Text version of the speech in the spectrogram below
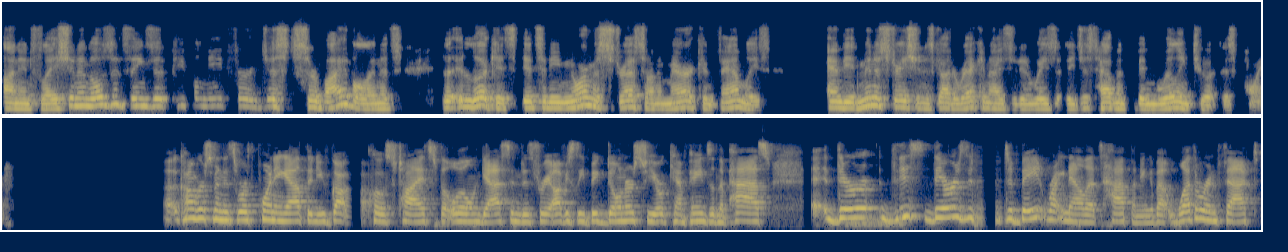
on inflation and those are things that people need for just survival and it's look, it's it's an enormous stress on American families, and the administration has got to recognize it in ways that they just haven't been willing to at this point. Uh, Congressman, it's worth pointing out that you've got close ties to the oil and gas industry. Obviously, big donors to your campaigns in the past. Uh, there, this there is a debate right now that's happening about whether, in fact,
